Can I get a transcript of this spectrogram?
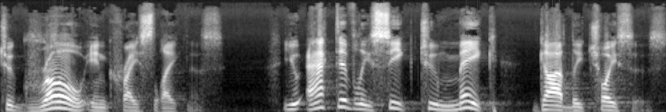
to grow in Christ's likeness. You actively seek to make godly choices.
